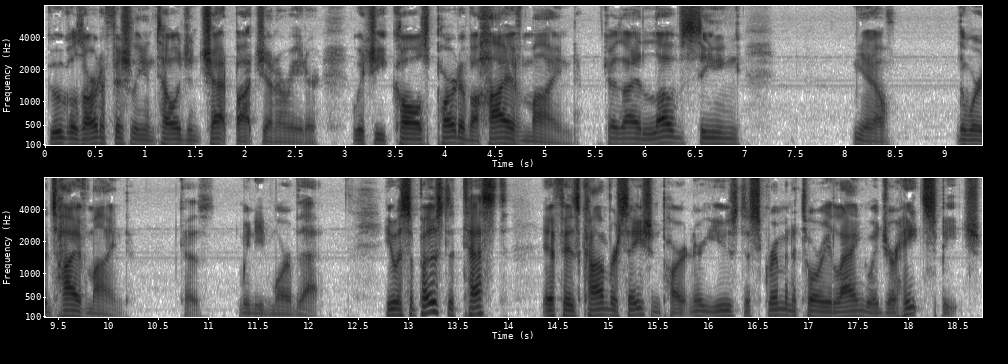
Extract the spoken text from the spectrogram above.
Google's artificially intelligent chatbot generator, which he calls part of a hive mind. Because I love seeing you know, the words hive mind because we need more of that. He was supposed to test if his conversation partner used discriminatory language or hate speech.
